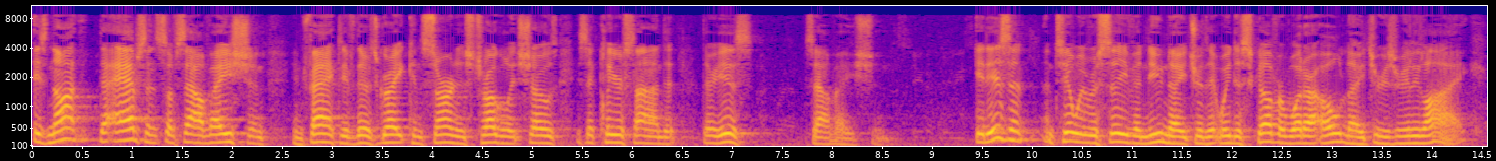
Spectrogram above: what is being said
is not the absence of salvation. In fact, if there's great concern and struggle, it shows it's a clear sign that there is salvation. It isn't until we receive a new nature that we discover what our old nature is really like.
